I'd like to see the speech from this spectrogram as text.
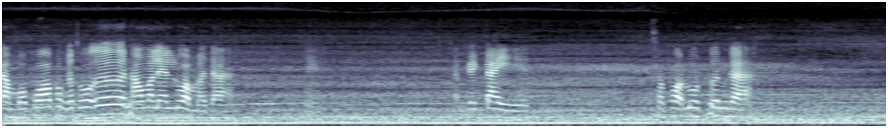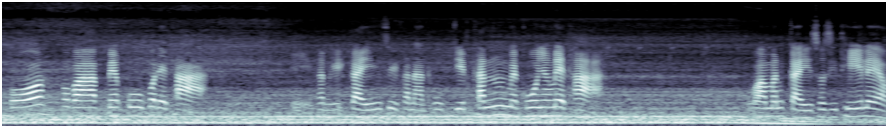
ดำบ่พอเพิ่นก็โทรเอิ้นเฮามาแล่นร่วมและจ้ะนี่อันใกล้ๆเฉพาะรถเพิ่นก็พอเพราะว่าแมคโครบ่ได้ถ่านี่คันไกลๆจังซี่ขนาด6 7คันแมคโครยังได้ถ่าว่ามันไก่โซซิเทแล้ว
